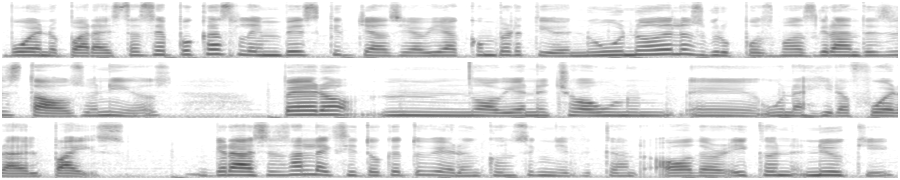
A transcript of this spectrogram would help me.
Bueno, para estas épocas Limp Bizkit ya se había convertido en uno de los grupos más grandes de Estados Unidos, pero mm, no habían hecho aún eh, una gira fuera del país. Gracias al éxito que tuvieron con Significant Other y con Nuki,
